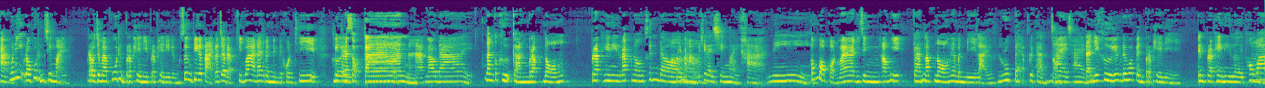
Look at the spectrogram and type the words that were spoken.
ค่ะวันนี้เราพูดถึงเชียงใหม่ เราจะมาพูดถึงประเพณีประเพณีหนึ่ง ซึ่งพี่กระต่ายก็จะแบบคิดว่าน่าจะเป็นหนึ่งในคนที่เคยมีประสบการณ์นะคะเราได้ นั่นก็คือการรับน้อง ประเพณีรับน้องขึ้นดอยอ่ามมหาวิทยาลัยเชียงใหม่ค่ะ นี่ ต้องบอกก่อนว่าจริงๆเอางี้การรับน้องเนี่ยมันมีหลายรูปแบบด้วยกันเนาะใช่ใช่แต่อันนี้คือเรียกได้ว่าเป็นประเพณี เป็นประเพณีเลย เพราะอืมว่า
